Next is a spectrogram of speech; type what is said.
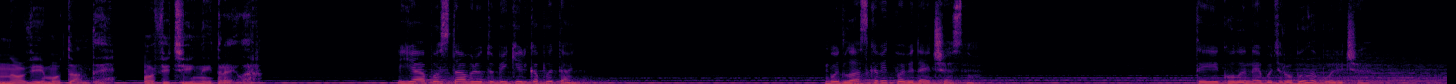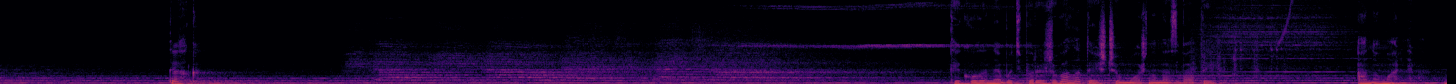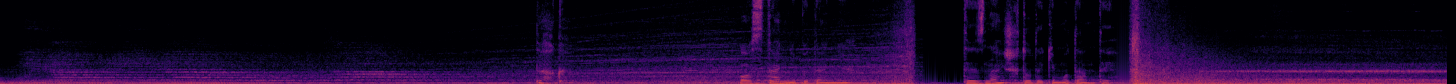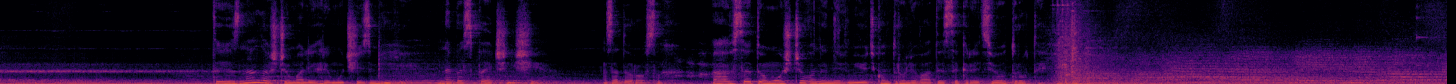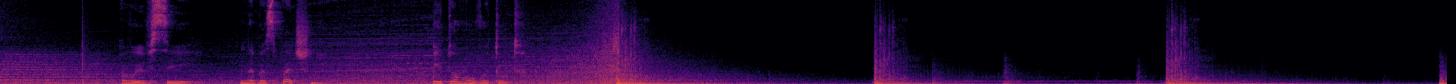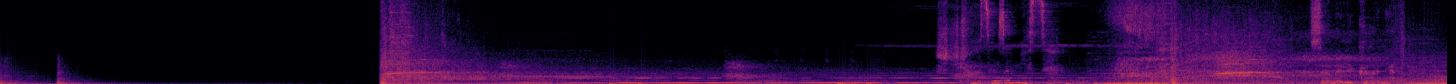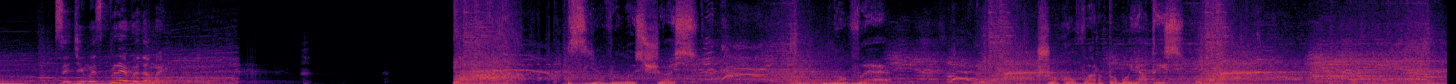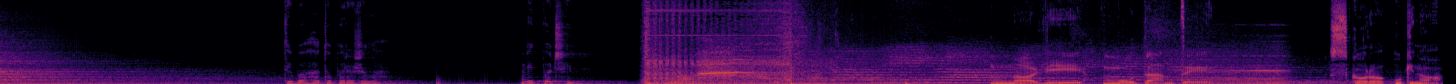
Нові мутанти. Офіційний трейлер. Я поставлю тобі кілька питань. Будь ласка, відповідай чесно. Ти коли-небудь робила боляче? Так, Ти коли-небудь переживала те, що можна назвати аномальним? Так. Останнє питання. Ти знаєш, хто такі мутанти? Ти знала, що малі гримучі змії небезпечніші за дорослих? А все тому, що вони не вміють контролювати секрецію отрути. Ви всі небезпечні. І тому ви тут. Це за місце? Це не лікарня. Це дім із привидами. З'явилось щось нове, чого варто боятись. Ти багато пережила. Відпочинь. Нові мутанти. Скоро у кіно.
